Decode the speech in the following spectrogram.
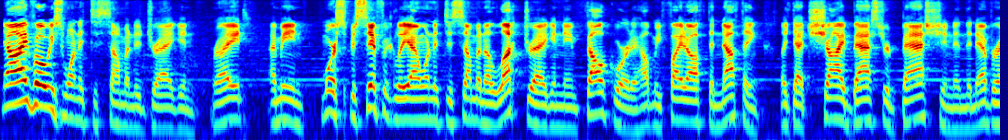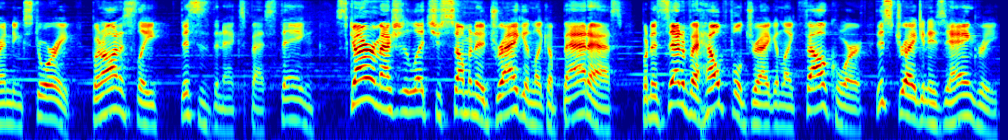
Now, I've always wanted to summon a dragon, right? I mean, more specifically, I wanted to summon a luck dragon named Falkor to help me fight off the nothing, like that shy bastard Bastian in the never-ending story. But honestly, this is the next best thing. Skyrim actually lets you summon a dragon like a badass, but instead of a helpful dragon like Falkor, this dragon is angry.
